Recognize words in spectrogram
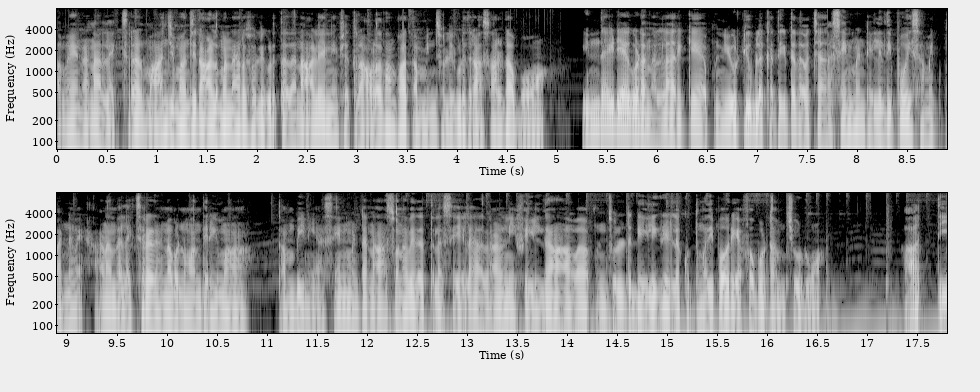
அவன் என்னன்னா லெக்சரர் மாஞ்சி மாஞ்சி நாலு மணி நேரம் சொல்லி கொடுத்தா நாலே நிமிஷத்தில் அவ்வளோதான்ப்பா தம்பின்னு சொல்லி கொடுத்துட்டு அசால்ட்டாக போவான். இந்த ஐடியா கூட நல்லா இருக்கே அப்படின்னு யூடியூப்பில் கற்றுக்கிட்டதை வச்சு அசைன்மெண்ட் எழுதி போய் சப்மிட் பண்ணுவேன். ஆனால் அந்த லெக்சரர் என்ன பண்ணுவான் தெரியுமா? தம்பி நீ அசைன்மெண்ட்டை நான் சொன்ன விதத்தில் செய்யலை. அதனால் நீ ஃபெயில் தான் ஆவ அப்படின்னு சொல்லிட்டு டெய்லி கிரேடில் குத்து மதிப்பாக ஒரு எஃபை போட்டு அமுச்சு விடுவான். ஆத்தி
